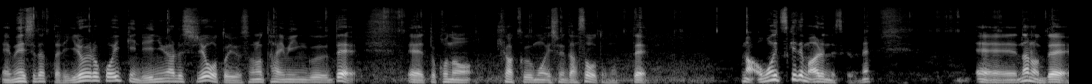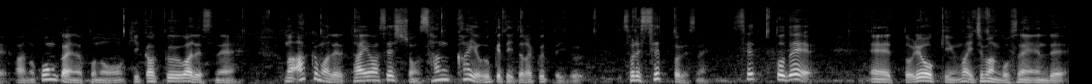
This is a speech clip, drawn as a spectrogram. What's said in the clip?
え名刺だったり、いろいろこう一気にリニューアルしようというそのタイミングで、えっ、ー、と、この企画も一緒に出そうと思って、まあ、思いつきでもあるんですけどね。えー、なので、あの、今回のこの企画はですね、まあ、あくまで対話セッション3回を受けていただくっていう、それセットですね。セットで、えー、と、料金は1万5000円で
